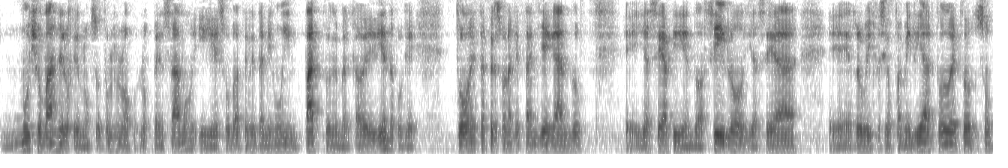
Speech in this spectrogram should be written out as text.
mucho más de lo que nosotros nos, pensamos y eso va a tener también un impacto en el mercado de vivienda porque todas estas personas que están llegando, eh, ya sea pidiendo asilo, ya sea eh, reubicación familiar, todo esto son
